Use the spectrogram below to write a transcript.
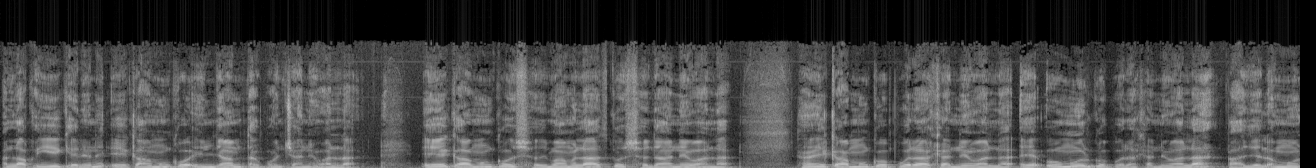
اللہ کو یہ کہہ رہے ہیں، اے کاموں کو انجام تک پہنچانے والا۔ اے کاموں کو معاملات کو سدانے والا ہاں اے کاموں کو پورا کرنے والا، اے امور کو پورا کرنے والا قاضی العمور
